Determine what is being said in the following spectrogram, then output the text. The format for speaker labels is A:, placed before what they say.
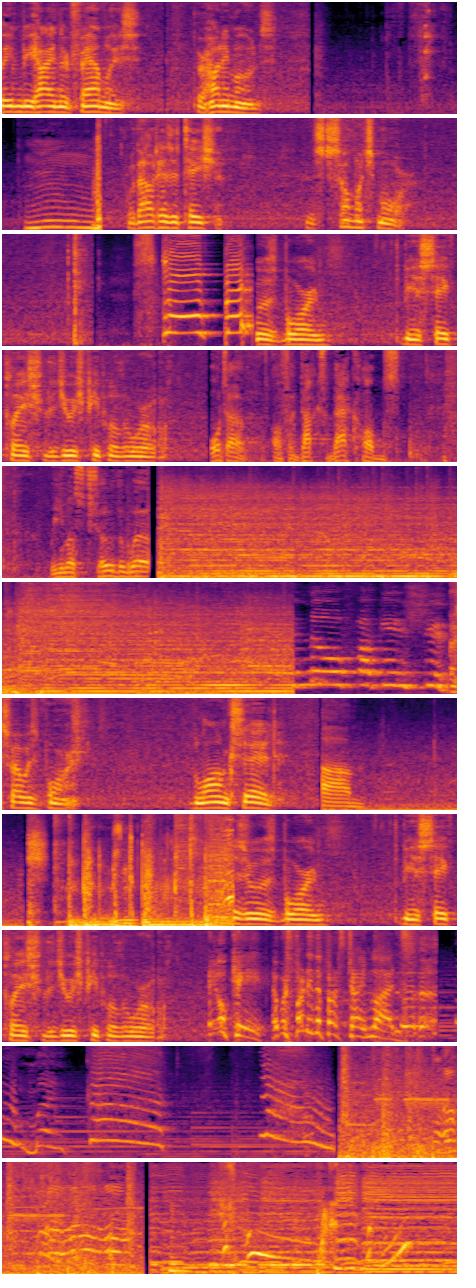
A: leaving behind their families, their honeymoons, without hesitation, and so much more.
B: Stupid!
A: It was born to be a safe place for the Jewish people of the world.
C: Water off a duck's back, Hobbs. We must show the world.
D: No fucking shit.
A: That's why I was born. I've long said. Um. Israel was born to be a safe place for the Jewish people of the world.
B: Okay, it was funny the first time, lads.
D: Oh my god. Wow.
